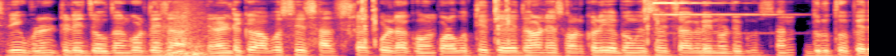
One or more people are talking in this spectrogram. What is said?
সিভিক ভলেন্টিয়ারে যোগদান করতে চান চ্যানেলটিকে অবশ্যই সাবস্ক্রাইব করে রাখুন। পরবর্তীতে এই ধরনের সরকারি এবং বেসরকারি চাকরির নোটিফিকেশন দ্রুত পেতে।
